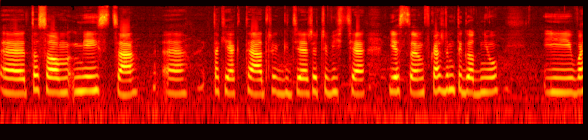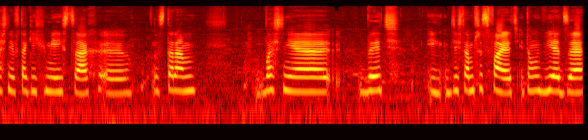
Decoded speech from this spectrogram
E, To są miejsca, e, takie jak teatr, gdzie rzeczywiście jestem w każdym tygodniu i właśnie w takich miejscach e, staram właśnie być i gdzieś tam przyswajać i tą wiedzę,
